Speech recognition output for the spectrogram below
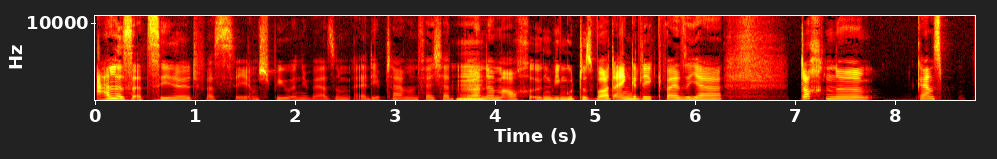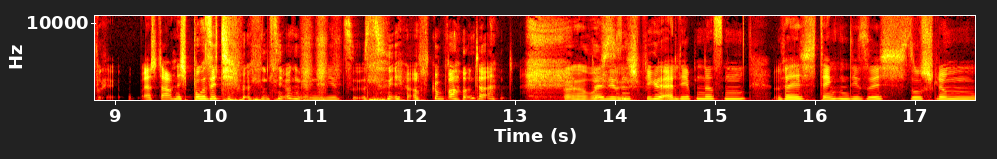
alles erzählt, was sie im Spiegeluniversum erlebt haben. Und vielleicht hat Hm. Burnham auch irgendwie ein gutes Wort eingelegt, weil sie ja doch eine ganz erstaunlich positive Beziehung irgendwie zu, zu ihr aufgebaut hat Ja, bei diesen. Spiegelerlebnissen. Und vielleicht denken die sich, so schlimm,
